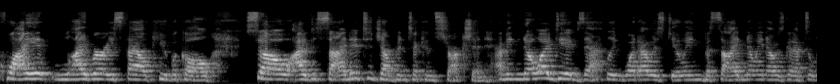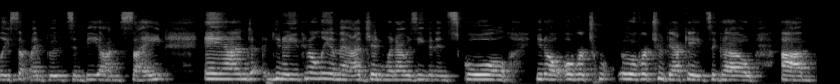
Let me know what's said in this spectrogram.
quiet library style cubicle. So I decided to jump into construction, having no idea exactly what I was doing, beside knowing I was going to have to lace up my boots and be on site. And, you know, you can only imagine when I was even in school, you know, over, tw- over two decades ago, um,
